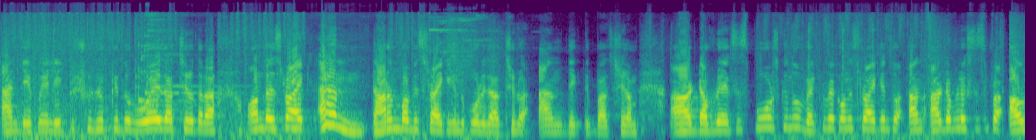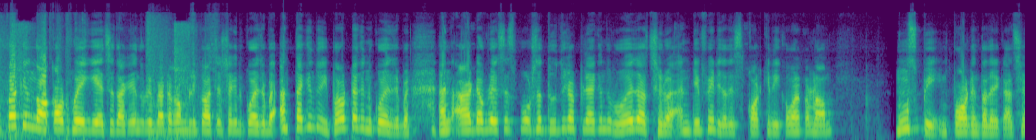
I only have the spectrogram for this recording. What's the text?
and definitely একটু সুযোগ কিন্তু রয়ে যাচ্ছিল তারা অন দ্য স্ট্রাইক অ্যান্ড দারুণভাবে স্ট্রাইকে কিন্তু করে যাচ্ছিল অ্যান্ড দেখতে পাচ্ছিলাম আর ডাব্লিউ এক্স স্পোর্টস কিন্তু ব্যাক টু অন স্ট্রাইক কিন্তু আর ডাব্লিউ এক্স আলফা কিন্তু নক আউট হয়ে গিয়েছে, তাকে কিন্তু রিভারটা কমপ্লিট করার চেষ্টা কিন্তু করে যাবে অ্যান্ড তা কিন্তু ইপাউটটা কিন্তু করে যাবে অ্যান্ড আর ডাব্লিউ এক্স স্পোর্টসের দু দুটা প্লেয়ার কিন্তু রয়ে যাচ্ছিল অ্যান্ড ডেফিনেটলি তাদের স্কটকে রিকভার করা মোস্ট বি ইম্পর্টেন্ট তাদের কাছে।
